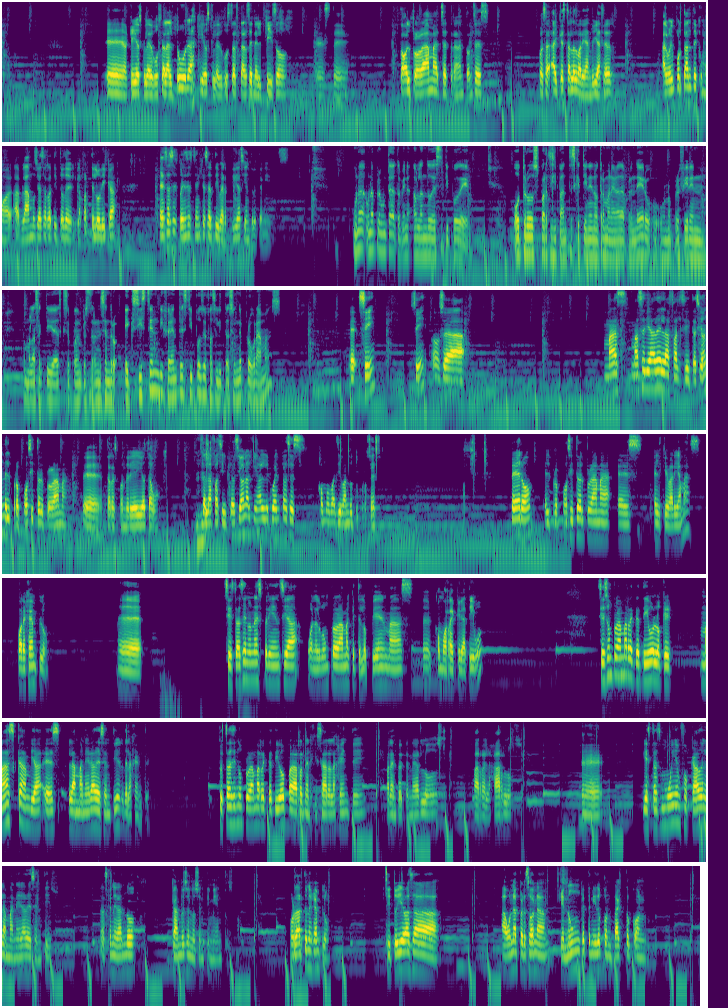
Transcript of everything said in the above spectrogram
Eh, aquellos que les gusta la altura, aquellos que les gusta estarse en el piso, este, todo el programa, etcétera. Entonces, pues hay que estarlas variando y hacer algo importante, como hablábamos ya hace ratito de la parte lúdica, esas experiencias tienen que ser divertidas y entretenidas. Una, una pregunta también hablando de este tipo de otros participantes que tienen otra manera de aprender o, no prefieren tomar las actividades que se pueden presentar en el centro. ¿Existen diferentes tipos de facilitación de programas? Eh, sí, sí, o sea, más, más allá de la facilitación del propósito del programa, te, respondería yo, Tavo. O sea, la facilitación al final de cuentas es cómo vas llevando tu proceso. Pero el propósito del programa es el que varía más. Por ejemplo, eh, si estás en una experiencia o en algún programa que te lo piden más eh, como recreativo, si es un programa recreativo, lo que más cambia es la manera de sentir de la gente. Tú estás haciendo un programa recreativo para reenergizar a la gente, para entretenerlos, para relajarlos. Eh, y estás muy enfocado en la manera de sentir. Estás generando cambios en los sentimientos. Por darte un ejemplo, si tú llevas a, a una persona que nunca ha tenido contacto con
